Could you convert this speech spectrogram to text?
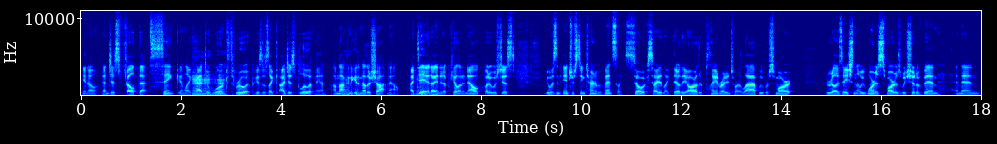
you know, and just felt that sink and like had to work mm-hmm. through it because it was like, I just blew it, man. I'm not going to get mm-hmm. another shot now. I did. I mm-hmm. ended up killing an elk, but it was just, it was an interesting turn of events. Like, so excited. Like, there they are. They're playing right into our lap. We were smart. The realization that we weren't as smart as we should have been. And then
